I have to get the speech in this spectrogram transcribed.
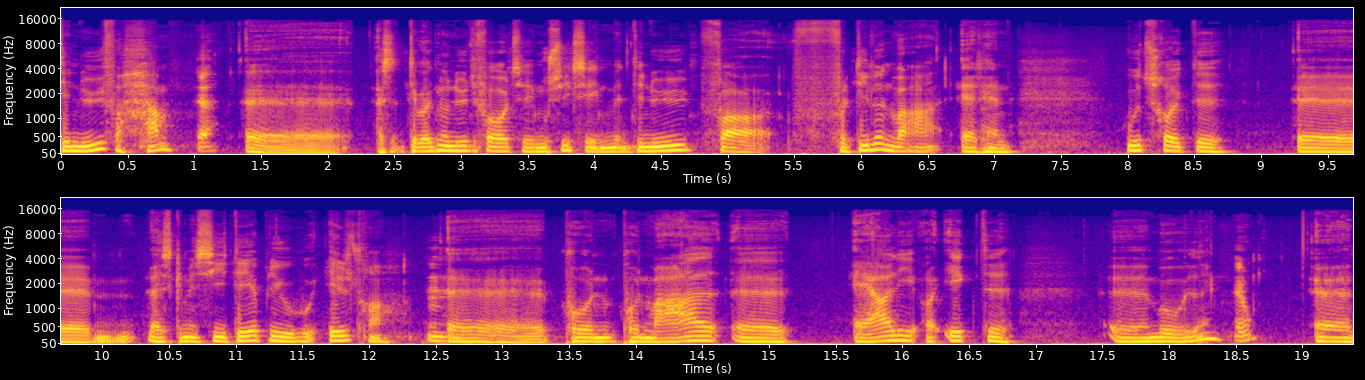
det nye for ham, ja. øh, altså det var ikke noget nyt i forhold til musikscenen, men det nye for, for Dylan var, at han udtrykte øh, hvad skal man sige, det at blive ældre mm. øh, på, en, på en meget øh, ærlig og ægte øh, måde. Ikke? Jo. Øh,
